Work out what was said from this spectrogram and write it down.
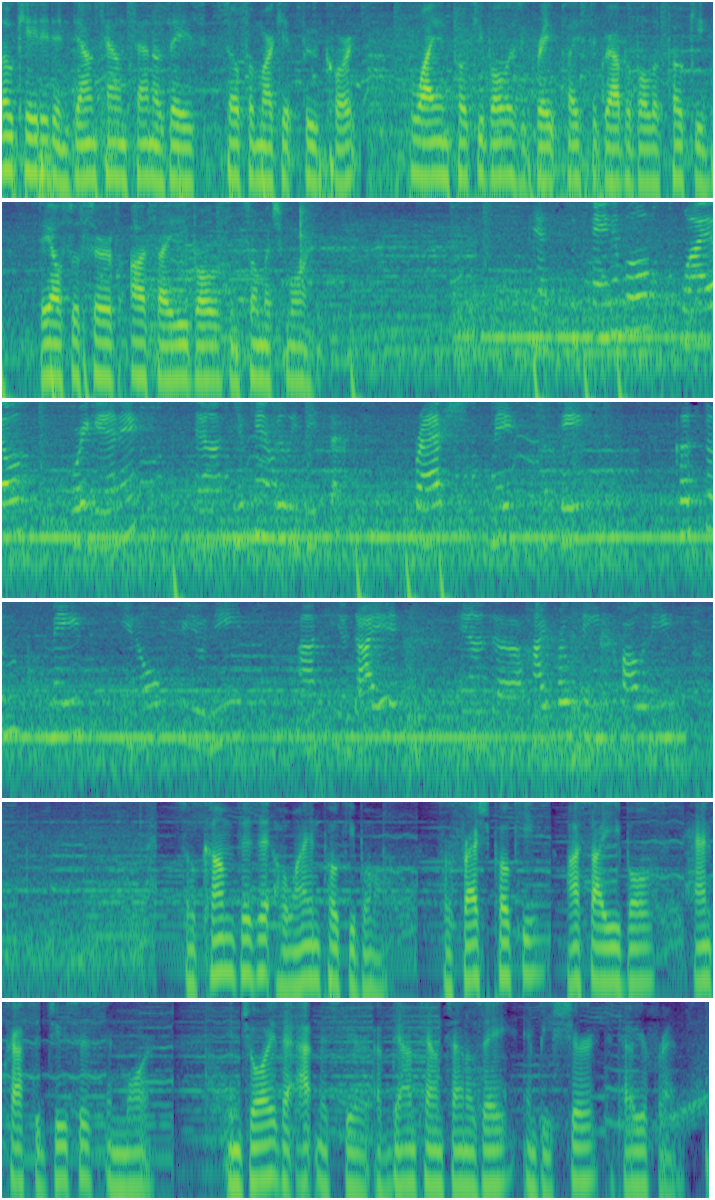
Located in downtown San Jose's SoFA Market food court, Hawaiian Poke Bowl is a great place to grab a bowl of poke. They also serve acai bowls and so much more. Yes, sustainable, wild, organic, and you can't really beat that. Fresh, made to taste, custom made, you know, to your needs, uh, to your diet, and uh, high protein quality. So come visit Hawaiian Poke Bowl for fresh poke, acai bowls, handcrafted juices, and more. Enjoy the atmosphere of downtown San Jose and be sure to tell your friends.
